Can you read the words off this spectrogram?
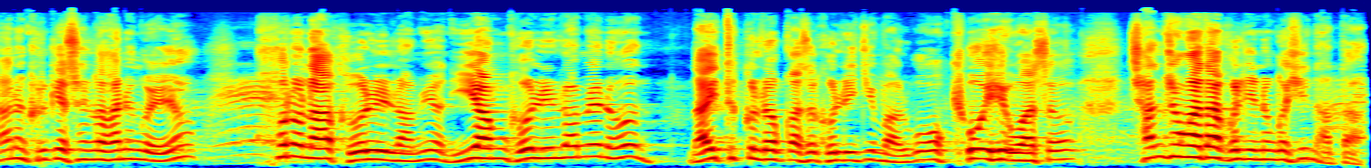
나는 그렇게 생각하는 거예요. 코로나 걸리려면 이양 걸리려면은 나이트클럽 가서 걸리지 말고 교회에 와서 찬송하다 걸리는 것이 낫다.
